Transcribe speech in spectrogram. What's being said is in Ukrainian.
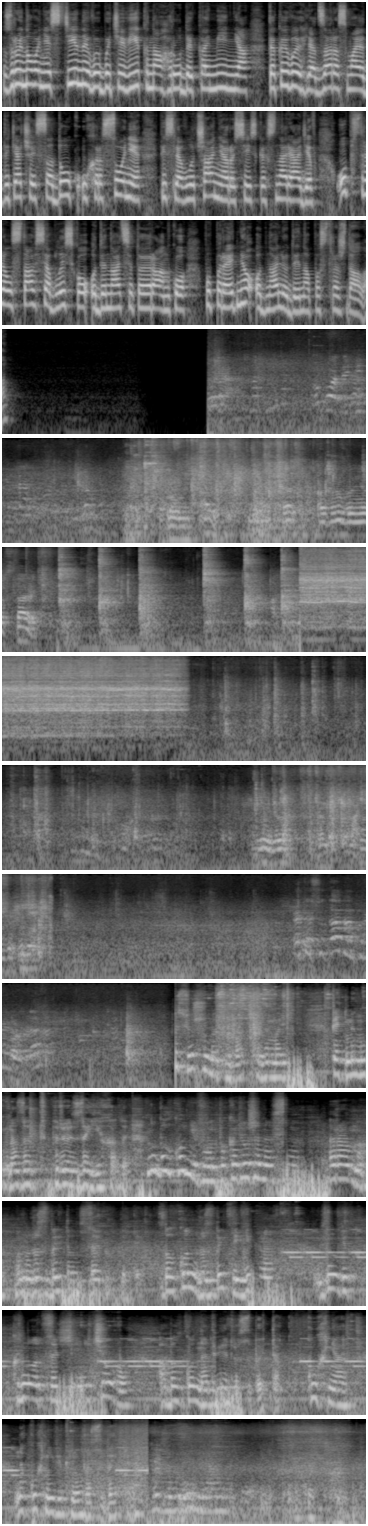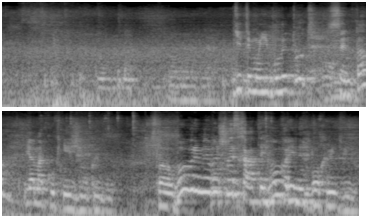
Зруйновані стіни, вибиті вікна, груди каміння. Такий вигляд зараз має дитячий садок у Херсоні після влучання російських снарядів. Обстріл стався близько 11 ранку. Попередньо одна людина постраждала. Попробуем ее вставить. Ну, да. Все, що ми побачили, ми п'ять минут назад заїхали. Ну, балконів вон покорежена вся рама, воно розбито все. Балкон розбитий, вікна. Ну, вікно це ще нічого, а балкон на двір розбита. Кухня, на кухні вікно розбите. Діти мої були тут, син там, я на кухні з жінкою був. Слава Богу, Вовремя вийшли з хати, вовремя. Бог відвів.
